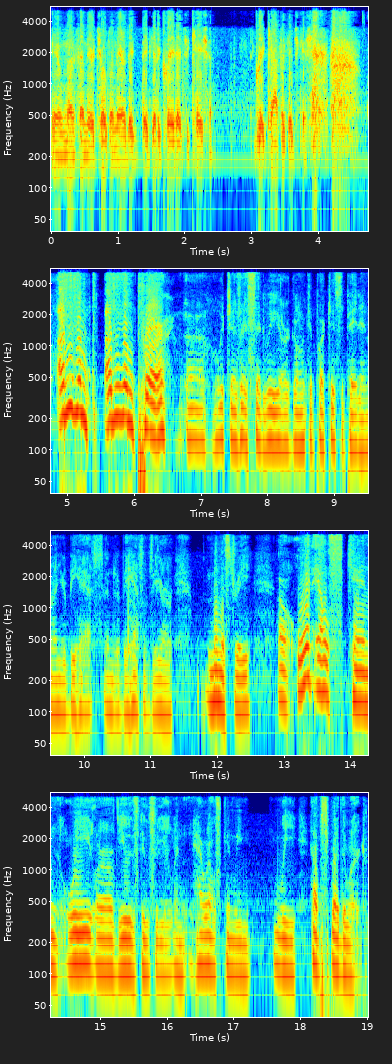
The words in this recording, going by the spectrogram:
you know, want to send their children there. They they get a great education, a great Catholic education. other than other than prayer, uh, which, as I said, we are going to participate in on your behalf and on behalf of your ministry, uh, what else can we or our viewers do for you, and how else can we we help spread the word?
